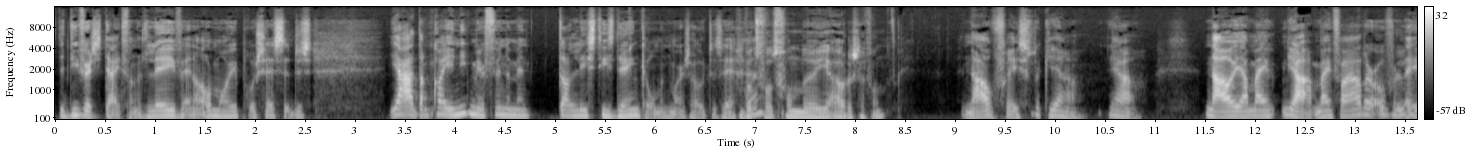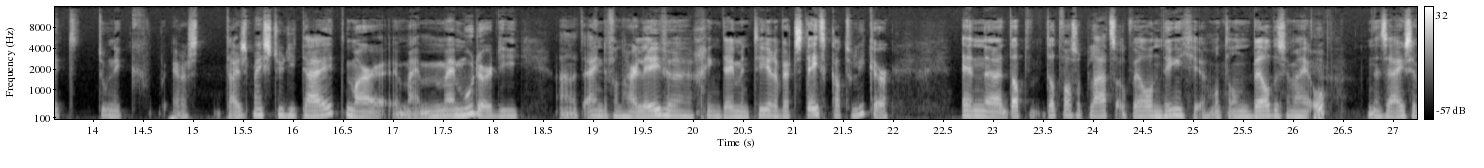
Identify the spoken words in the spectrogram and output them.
de diversiteit van het leven en alle mooie processen. Dus ja, dan kan je niet meer fundamentalistisch denken, om het maar zo te zeggen. Wat, wat vonden je ouders daarvan? Nou, vreselijk, ja. ja. Nou ja mijn, ja, mijn vader overleed toen ik ergens tijdens mijn studietijd. Maar mijn, mijn moeder, die aan het einde van haar leven ging dementeren, werd steeds katholieker. En uh, dat, dat was op laatst ook wel een dingetje. Want dan belde ze mij op. En dan zei ze,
